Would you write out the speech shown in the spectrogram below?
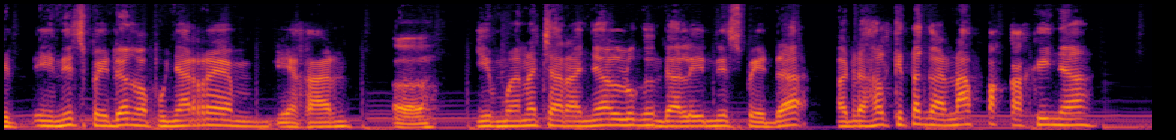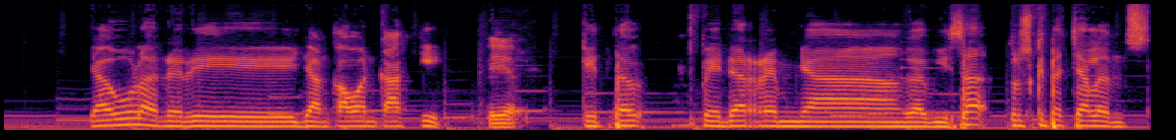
Ini sepeda nggak punya rem ya kan. Eh. Gimana caranya lu ngendaliin ini sepeda padahal kita nggak napak kakinya. Jauh lah dari jangkauan kaki. Iya. Kita sepeda remnya nggak bisa terus kita challenge.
